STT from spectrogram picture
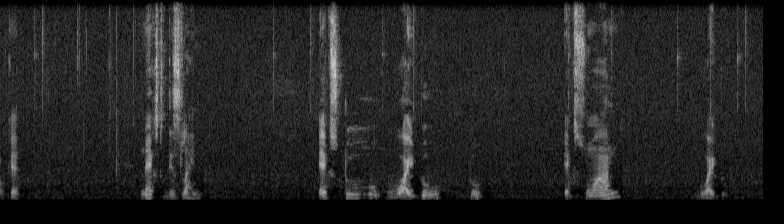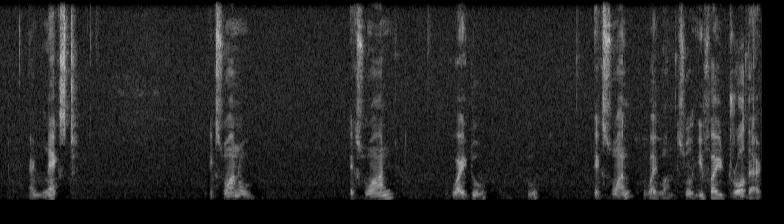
okay? Next this line. X2 y2 to x1 y2 and next. X1 x1 y2 to x1 y1 so if I draw that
